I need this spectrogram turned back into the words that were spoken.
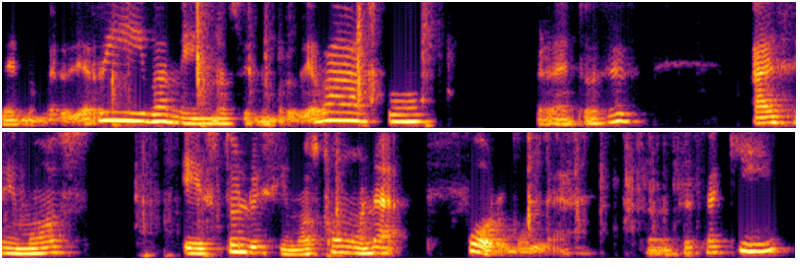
El número de arriba menos el número de abajo. ¿verdad? Entonces, hacemos esto, lo hicimos con una fórmula. Entonces, aquí,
